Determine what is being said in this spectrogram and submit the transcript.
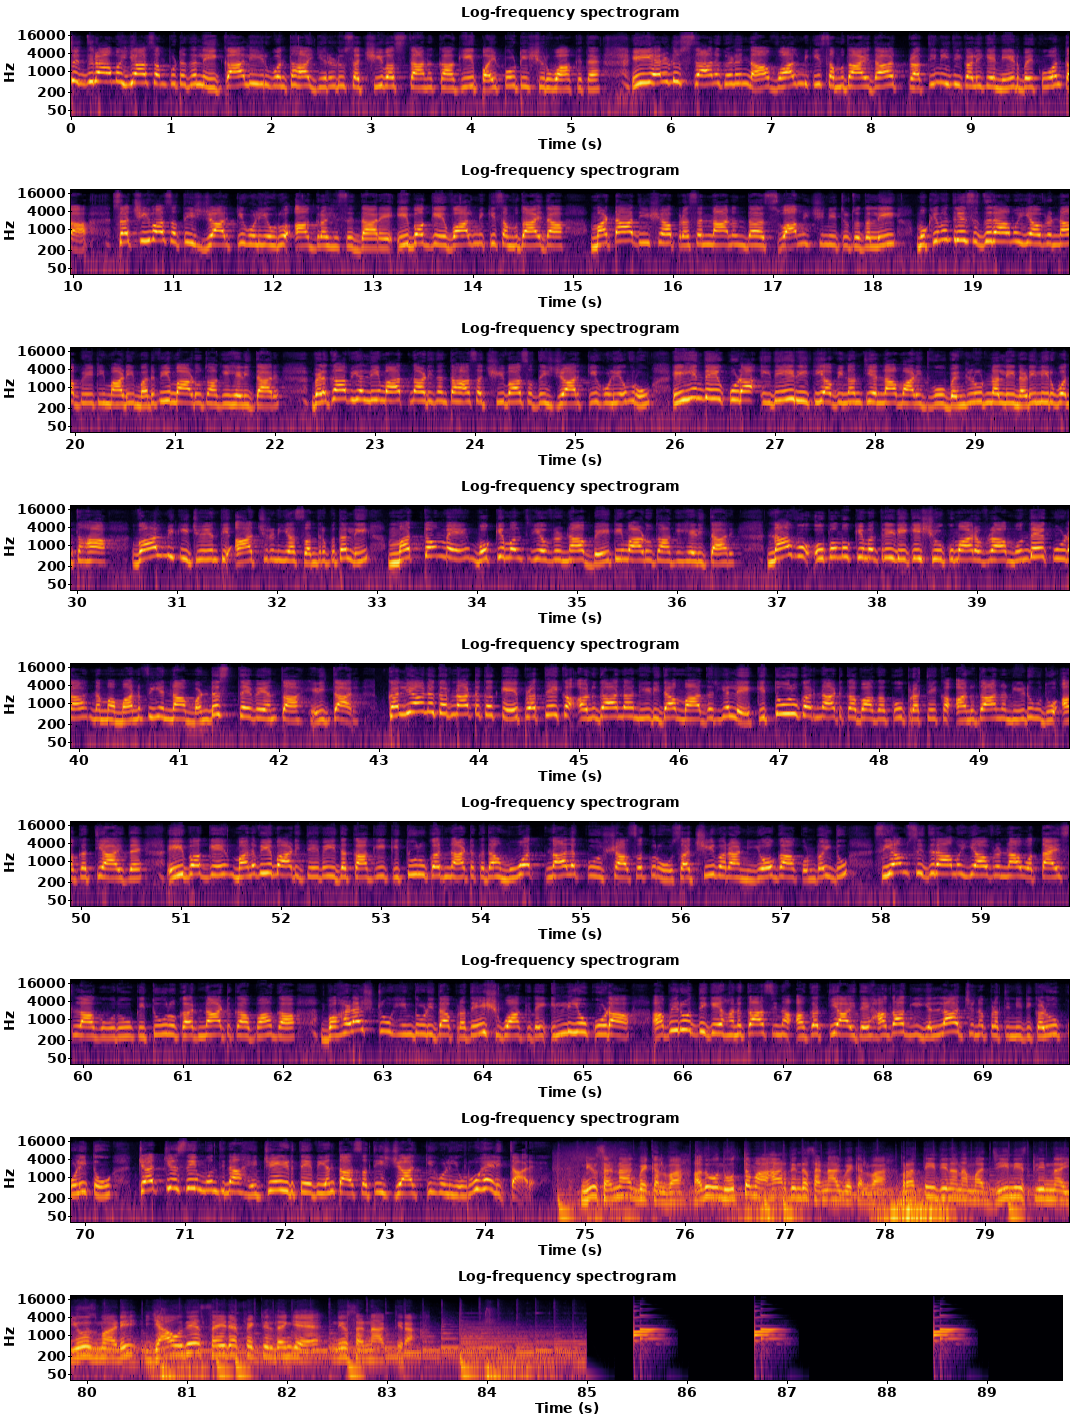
ಸಿದ್ದರಾಮಯ್ಯ ಸಂಪುಟದಲ್ಲಿ ಖಾಲಿ ಇರುವಂತಹ ಎರಡು ಸಚಿವ ಸ್ಥಾನಕ್ಕಾಗಿ ಪೈಪೋಟಿ ಶುರುವಾಗಿದೆ. ಈ ಎರಡು ಸ್ಥಾನಗಳನ್ನ ವಾಲ್ಮೀಕಿ ಸಮುದಾಯದ ಪ್ರತಿನಿಧಿಗಳಿಗೆ ನೀಡಬೇಕು ಅಂತ ಸಚಿವ ಸತೀಶ್ ಜಾರಕಿಹೊಳಿ ಅವರು ಆಗ್ರಹಿಸಿದ್ದಾರೆ. ಈ ಬಗ್ಗೆ ವಾಲ್ಮೀಕಿ ಸಮುದಾಯದ ಮಠಾಧೀಶ ಪ್ರಸನ್ನಾನಂದ ಸ್ವಾಮೀಜಿ ನೇತೃತ್ವದಲ್ಲಿ ಮುಖ್ಯಮಂತ್ರಿ ಸಿದ್ದರಾಮಯ್ಯ ಅವರನ್ನ ಭೇಟಿ ಮಾಡಿ ಮನವಿ ಮಾಡುವುದಾಗಿ ಹೇಳಿದ್ದಾರೆ. ಬೆಳಗಾವಿಯಲ್ಲಿ ಮಾತನಾಡಿದಂತಹ ಸಚಿವ ಸತೀಶ್ ಜಾರಕಿಹೊಳಿ ಅವರು ಈ ಹಿಂದೆಯೂ ಕೂಡ ಇದೇ ರೀತಿಯ ವಿನಂತಿಯನ್ನ ಮಾಡಿದ್ವು. ಬೆಂಗಳೂರಿನಲ್ಲಿ ನಡೆಯಲಿರುವಂತಹ ವಾಲ್ಮೀಕಿ ಜಯಂತಿ ಆಚರಣೆಯ ಸಂದರ್ಭದಲ್ಲಿ ಮತ್ತೊಮ್ಮೆ ಮುಖ್ಯಮಂತ್ರಿಯವರನ್ನ ಭೇಟಿ ಮಾಡುವುದಾಗಿ ಹೇಳಿದ್ದಾರೆ. ನಾವು ಉಪಮುಖ್ಯಮಂತ್ರಿ ಡಿಕೆ ಶಿವಕುಮಾರ್ ಅವರ ಮುಂದೆ ಕೂಡ ನಮ್ಮ ಮನವಿಯನ್ನ ಮಂಡಿಸುತ್ತೇವೆ ಅಂತ ಹೇಳಿದ್ದಾರೆ. ಕಲ್ಯಾಣ ಕರ್ನಾಟಕಕ್ಕೆ ಪ್ರತ್ಯೇಕ ಅನುದಾನ ನೀಡಿದ ಮಾದರಿಯಲ್ಲೇ ಕಿತ್ತೂರು ಕರ್ನಾಟಕ ಭಾಗಕ್ಕೂ ಪ್ರತ್ಯೇಕ ಅನುದಾನ ನೀಡುವುದು ಅಗತ್ಯ ಇದೆ. ಈ ಬಗ್ಗೆ ಮನವಿ ಮಾಡಿದ್ದೇವೆ. ಇದಕ್ಕಾಗಿ ಕಿತ್ತೂರು ಕರ್ನಾಟಕದ ಮೂವತ್ನಾಲ್ಕು ಶಾಸಕರು ಸಚಿವರ ನಿಯೋಗ ಕೊಂಡೊಯ್ದು ಸಿಎಂ ಸಿದ್ದರಾಮಯ್ಯ ಅವರನ್ನ ಒತ್ತಾಯಿಸಲಾಗುವುದು. ಕಿತ್ತೂರು ಕರ್ನಾಟಕ ಭಾಗ ಬಹಳಷ್ಟು ಹಿಂದುಳಿದ ಪ್ರದೇಶವಾಗಿದೆ. ಇಲ್ಲಿಯೂ ಕೂಡ ಅಭಿವೃದ್ಧಿಗೆ ಹಣಕಾಸಿನ ಅಗತ್ಯ ಇದೆ. ಹಾಗಾಗಿ ಎಲ್ಲಾ ಜನಪ್ರತಿನಿಧಿಗಳು ಕುಳಿತು ಚರ್ಚಿಸಿ ಮುಂದಿನ ಹೆಜ್ಜೆ ಇಡ್ತೇವೆ ಅಂತ ಸತೀಶ್ ಜಾರಕಿಹೊಳಿ ಅವರು ಹೇಳಿದ್ದಾರೆ. ನೀವು ಸಣ್ಣ ಆಗ್ಬೇಕಲ್ವಾ? ಅದು ಒಂದು ಉತ್ತಮ ಆಹಾರದಿಂದ ಸಣ್ಣ ಆಗ್ಬೇಕಲ್ವಾ? ಪ್ರತಿದಿನ ನಮ್ಮ ಜೀನಿ ಸ್ಲಿಮ್ನ ಯೂಸ್ ಮಾಡಿ ಯಾವುದೇ ಸೈಡ್ ಎಫೆಕ್ಟ್ ಇಲ್ದಂಗೆ ನೀವು ಸಣ್ಣ ಆಗ್ತೀರಾ?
